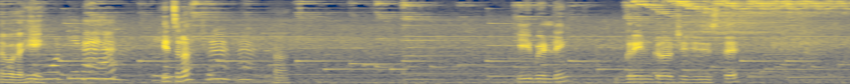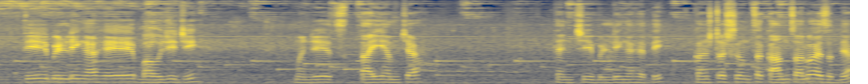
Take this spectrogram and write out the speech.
हे बघा ही. हा हीच ना. हां. ही बिल्डिंग ग्रीन कलरची जी दिसते ती बिल्डिंग आहे भाऊजीची. म्हणजेच ताई आमच्या. त्यांची बिल्डिंग आहे ती. कन्स्ट्रक्शनचं काम चालू आहे सध्या.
